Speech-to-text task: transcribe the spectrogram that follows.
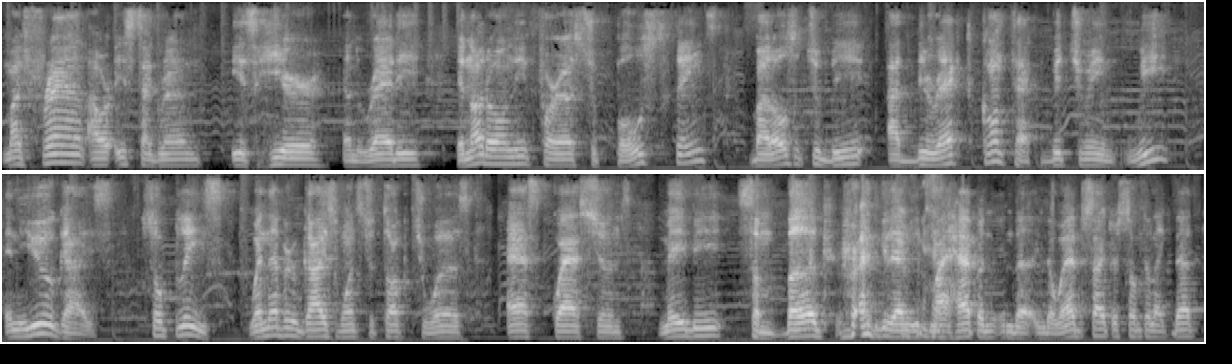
My friend, our Instagram is here and ready, and not only for us to post things, but also to be a direct contact between we and you guys. So please, whenever you guys want to talk to us, ask questions, maybe some bug, right, Guilherme? It might happen in the in the website or something like that.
